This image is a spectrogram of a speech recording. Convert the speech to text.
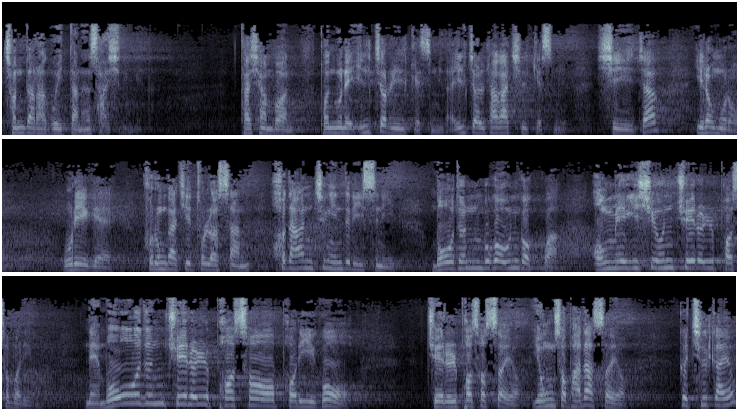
전달하고 있다는 사실입니다. 다시 한번 본문의 1절을 읽겠습니다. 1절 다 같이 읽겠습니다. 시작. 이러므로 우리에게 구름같이 둘러싼 허다한 증인들이 있으니 모든 무거운 것과 얽매기 쉬운 죄를 벗어버리고 네, 모든 죄를 벗어버리고 죄를 벗었어요. 용서받았어요. 끝일까요?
